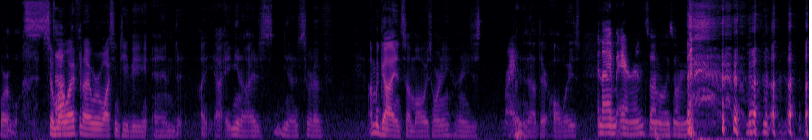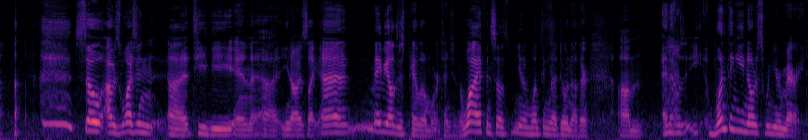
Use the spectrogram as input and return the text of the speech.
horrible. So my wife and I were watching TV, and I, I you know I just you know sort of I'm a guy, and so I'm always horny, and you just Right. putting it out there always. And I'm Erin, so I'm always horny. So I was watching uh, TV, and uh, you know, I was like, eh, maybe I'll just pay a little more attention to the wife. And so, you know, one thing led to another. Um, and I was one thing you notice when you're married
